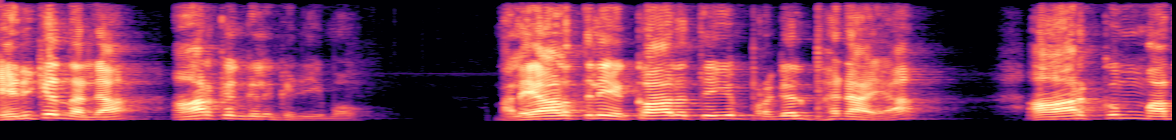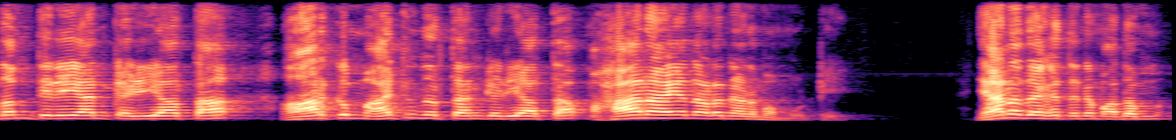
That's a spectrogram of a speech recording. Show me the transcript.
എനിക്കെന്നല്ല ആർക്കെങ്കിലും കഴിയുമോ? മലയാളത്തിലെ എക്കാലത്തെയും പ്രഗത്ഭനായ ആർക്കും മതം തിരയാൻ കഴിയാത്ത ആർക്കും മാറ്റി നിർത്താൻ കഴിയാത്ത മഹാനായ നടനാണ് മമ്മൂട്ടി. ഞാൻ അദ്ദേഹത്തിന്റെ മതം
